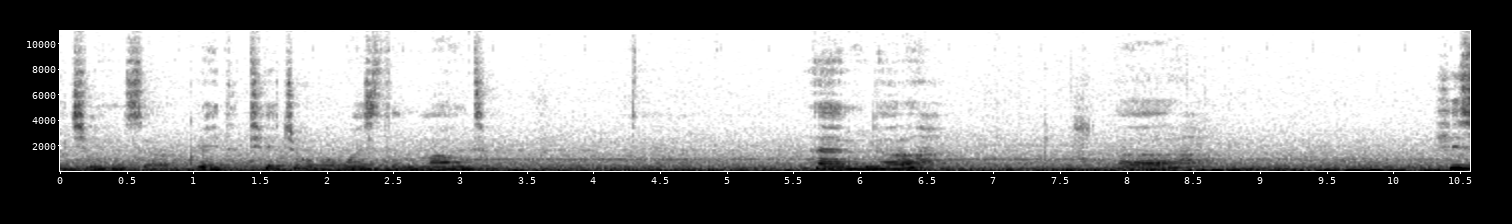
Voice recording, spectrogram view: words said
which means a great teacher of Western mountain. And uh, uh, his,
